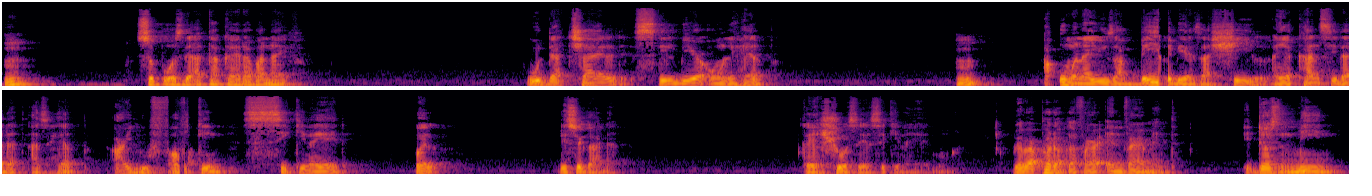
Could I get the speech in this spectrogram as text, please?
Hmm? Suppose the attacker have a knife. Would that child still be your only help? Hmm? A woman I use a baby as a shield and you consider that as help? Are you fucking sick in the head? Well, disregard that. Because you sure say you're sick in the head, woman. We're a product of our environment. It doesn't mean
